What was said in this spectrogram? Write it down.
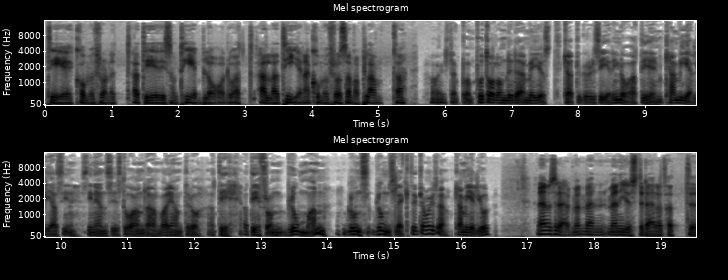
te kommer från ett... Att det är liksom teblad och att alla teerna kommer från samma planta. Ja, just det. På, på tal om det där med just kategorisering då, att det är Camellia sinensis då, andra varianter då. Att det, att det är från blomman, bloms, blomsläktet kan man ju säga, kamelior. Nej men sådär, men, men, men just det där att, att eh,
